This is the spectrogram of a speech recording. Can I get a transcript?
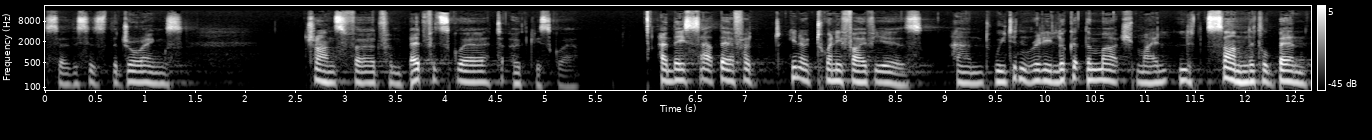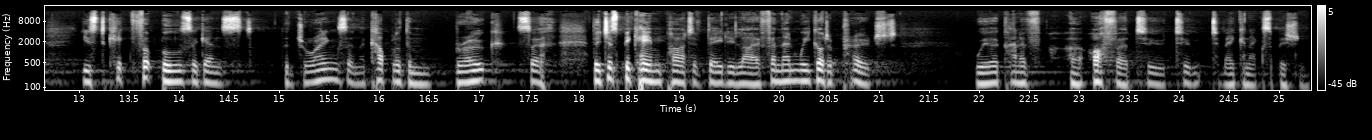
So this is the drawings transferred from Bedford Square to Oakley Square. And they sat there for, you know, 25 years. And we didn't really look at them much. My son, little Ben, used to kick footballs against the drawings, and a couple of them broke. So they just became part of daily life. And then we got approached with a kind of uh, offer to, to, to make an exhibition.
